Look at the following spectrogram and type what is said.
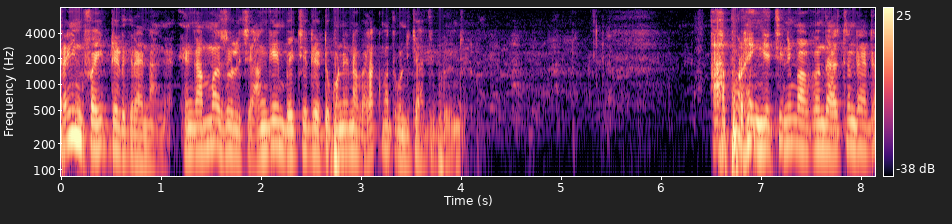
ட்ரெயின் ஃபைட் எடுக்கிறேன் நாங்கள் எங்கள் அம்மா சொல்லிச்சு அங்கேயும் பெட்ஷீட் எட்டு போனேன் நான் விளக்கமத்தை கொண்டு சாத்தி போடுவேன்னு சொல்லி. அப்புறம் இங்கே சினிமாவுக்கு வந்து அசிஸ்டன்ட்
